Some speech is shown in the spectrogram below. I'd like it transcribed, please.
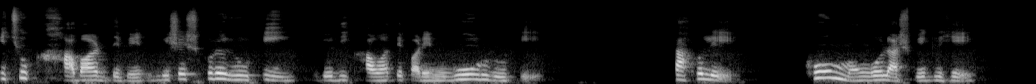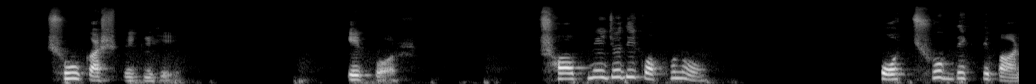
কিছু খাবার দেবেন, বিশেষ করে রুটি, যদি খাওয়াতে পারেন গুড় রুটি, তাহলে খুব মঙ্গল আসবে গৃহে, সুখ আসবে গৃহে। এরপর, স্বপ্নে যদি কখনো কচ্ছপ দেখতে পান,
